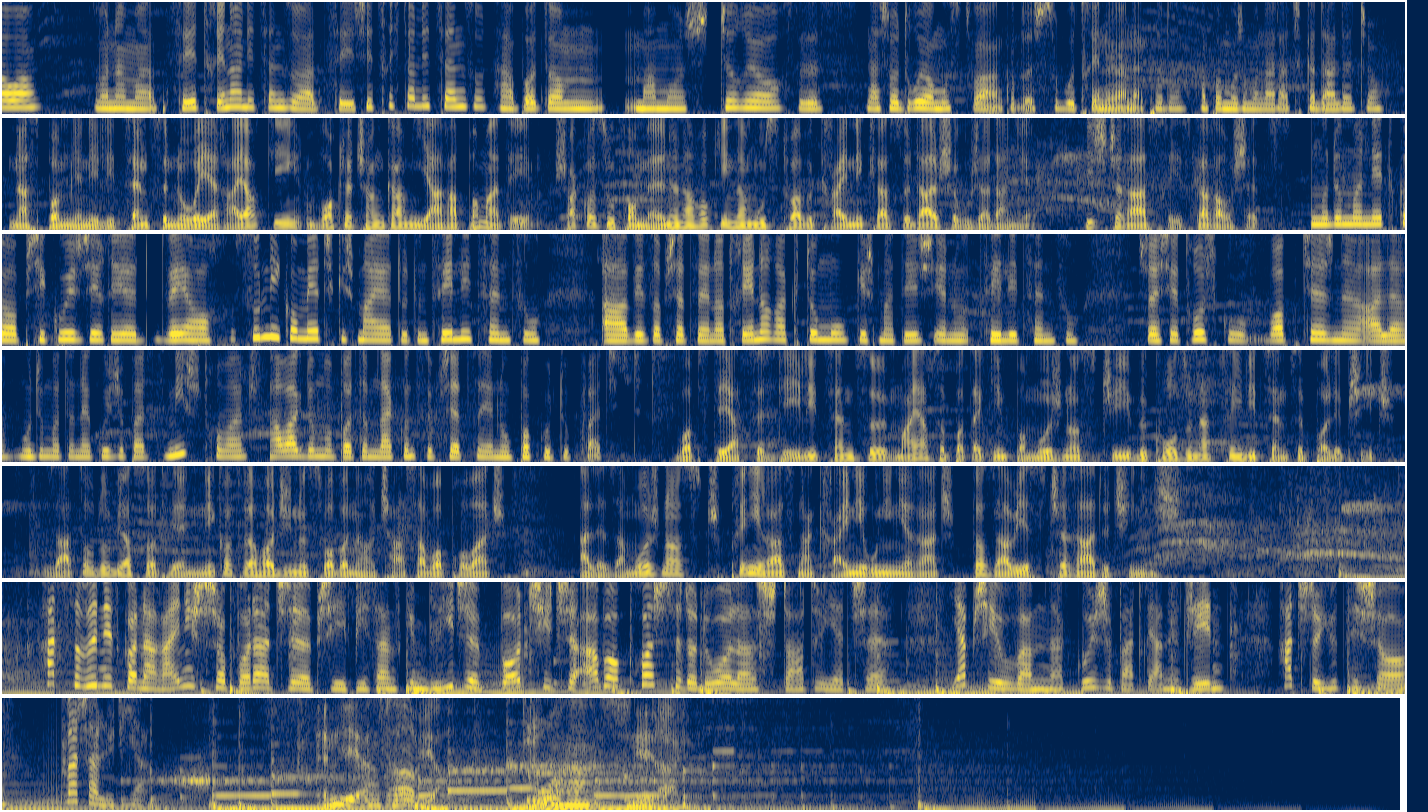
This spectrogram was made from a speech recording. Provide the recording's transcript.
rała. Ona ma C trainer licenzu a C schiedsrichter licenzu, a potom mamy czterech z naszego drugiego mustwa, którzy sobą trenują najpierw, a potem możemy ladać kadale, čo. Na spomnienie licency nowej rajarki wokleczankam jara pomady. Szako są formelne naroki na mustwa w krajnej klasy dalsze użadanie. Jeszcze raz Reska Rauschetz. Możemy netko przykujrzy dwie sudników mieć, kiż mają tu C licencu, a wiedzą przece jedna trenera k tomu, kiż ma też jedną C licencu. Że się troszkę obciążne, ale możemy to nekujże pat zmistrzować, a jak domu potem na końcu przece jedną pokutu płacić. W obstejace D-licency maja so po takim pomożności w kursu na C-licency polepszyć. Za to dobia so dwie niektóre godziny swobodnego woprować, ale za możność pryni raz na krajnej runinie to zawieszcze rady czynisz. Hać so wy nitko na rajniszczo podacze przy pisanskim blidzie počiče abo proście do dola startujecie. Ja przyjął wam na kujże patriany dzień. Hać do juciszo. Wasza Lydia. NDR Sabia. Druga Snedaj.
